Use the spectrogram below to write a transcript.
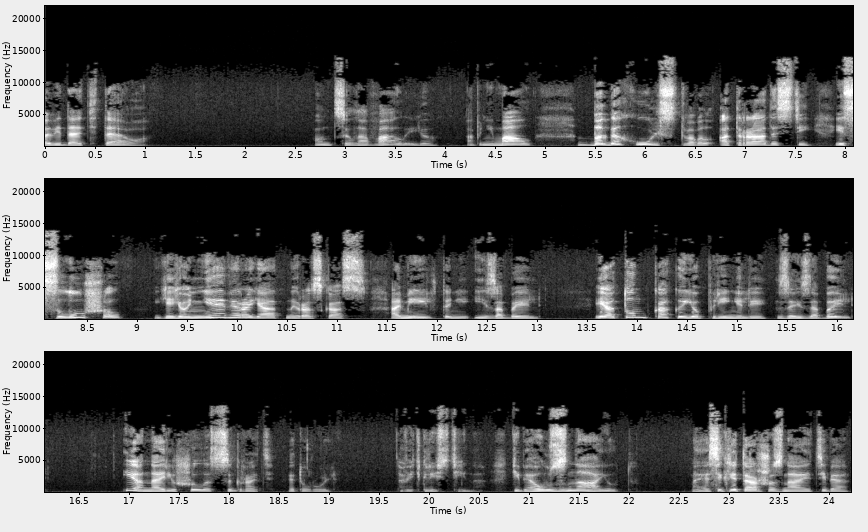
повидать Тео. Он целовал ее, обнимал, богохульствовал от радости и слушал ее невероятный рассказ о Мильтоне и Изабель, и о том, как ее приняли за Изабель, и она решила сыграть эту роль. Но ведь, Кристина, тебя узнают. Моя секретарша знает тебя,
